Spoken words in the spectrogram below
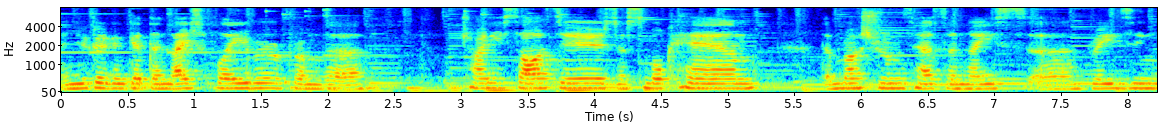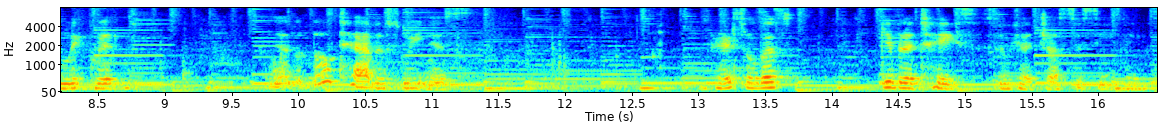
And you're gonna get the nice flavor from the Chinese sausage, the smoked ham. The mushrooms has a nice uh, braising liquid. Yeah, a little tad of sweetness. Okay, so let's give it a taste so we can adjust the seasonings.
